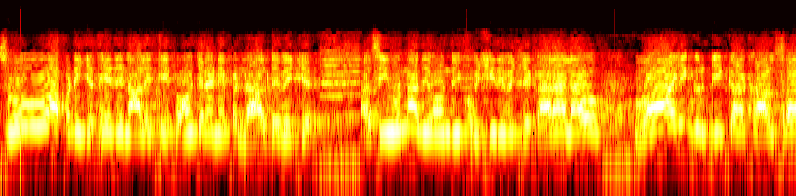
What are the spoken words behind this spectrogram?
ਸੋ ਉਹ ਆਪਣੀ ਜਥੇ ਦੇ ਨਾਲ ਇੱਥੇ ਪਹੁੰਚ ਰਹੇ ਨੇ ਪੰਡਾਲ ਦੇ ਵਿੱਚ। ਅਸੀਂ ਉਹਨਾਂ ਦੇ ਆਉਣ ਦੀ ਖੁਸ਼ੀ ਦੇ ਵਿੱਚ ਜਕਾਰਾ ਲਾਓ। ਵਾਹਿਗੁਰੂ ਜੀ ਕਾ ਖਾਲਸਾ।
